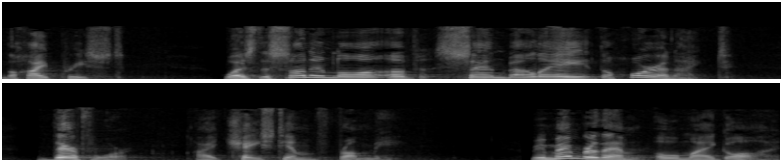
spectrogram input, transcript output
the high priest, was the son in law of Sanballat the Horonite. Therefore I chased him from me. Remember them, O my God,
